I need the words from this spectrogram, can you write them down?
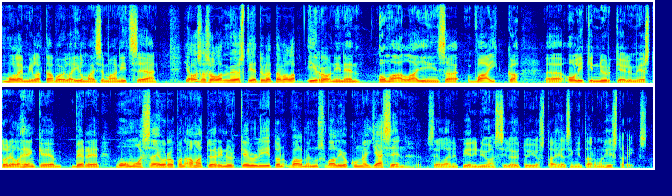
molemmilla tavoilla ilmaisemaan itseään. Ja osasi olla myös tietyllä tavalla ironinen omaan lajiinsa, vaikka – olikin nyrkkeilymies todella henkeä ja vereen. Muun muassa Euroopan amatöörinyrkkeilyliiton valmennusvaliokunnan jäsen. Sellainen pieni nyanssi löytyy jostain Helsingin Tarmon historiikista.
